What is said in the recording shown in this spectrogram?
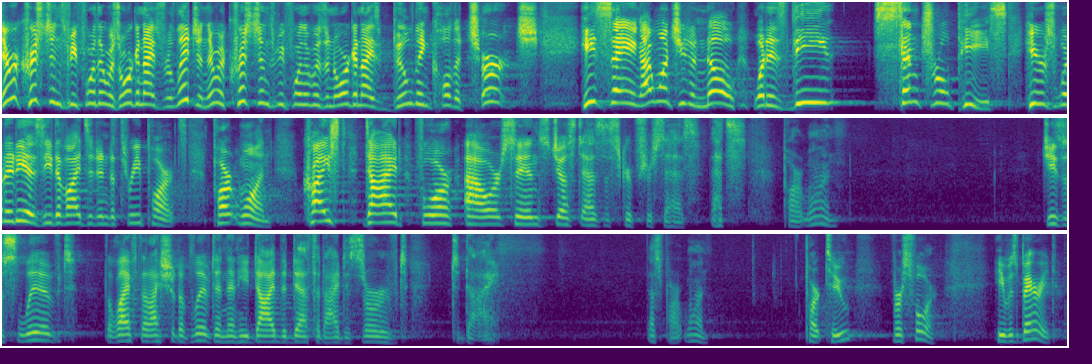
There were Christians before there was organized religion. There were Christians before there was an organized building called a church. He's saying, I want you to know what is the central piece. Here's what it is. He divides it into three parts. Part one Christ died for our sins, just as the scripture says. That's part one. Jesus lived the life that I should have lived, and then he died the death that I deserved to die. That's part one. Part two, verse four. He was buried,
